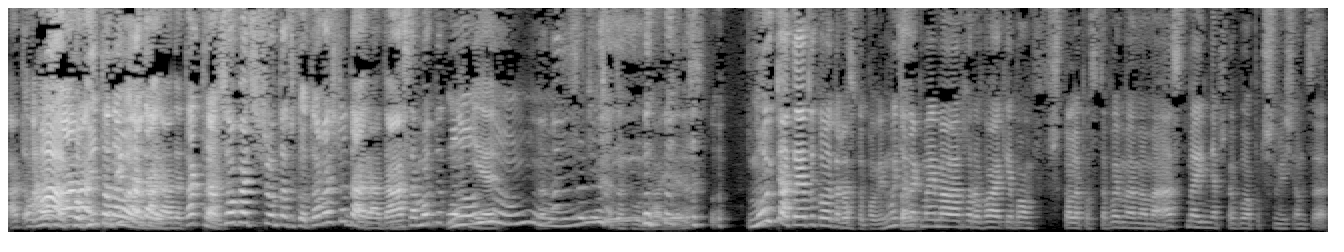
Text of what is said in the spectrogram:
a, to, A, kobieta dała da radę. Tak, Tak. pracować, sprzątać, gotować, to da rada, a samotny chłop No, nie. no, No, no. no, co, to kurwa jest? Mój tata, ja tylko teraz to powiem, mój tata, Tak. jak moja mama chorowała, jak ja byłam w szkole podstawowej, moja mama astma i na przykład była po trzy miesiące,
